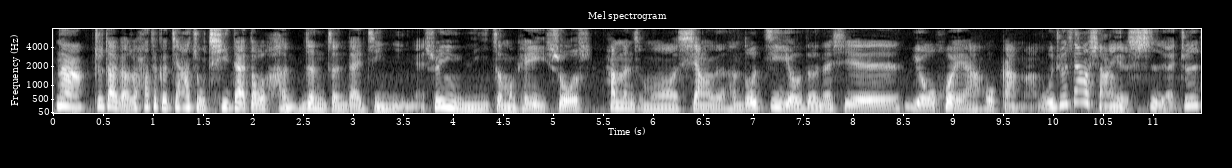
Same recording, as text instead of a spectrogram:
那就代表说他这个家族七代都很认真在经营诶，所以你怎么可以说他们怎么想了很多既有的那些优惠啊或干嘛的？我觉得这样想也是诶，就是。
